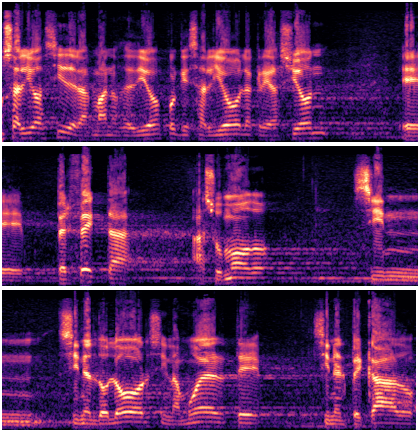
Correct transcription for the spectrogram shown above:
No salió así de las manos de Dios porque salió la creación eh, perfecta a su modo, sin, sin el dolor, sin la muerte, sin el pecado.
